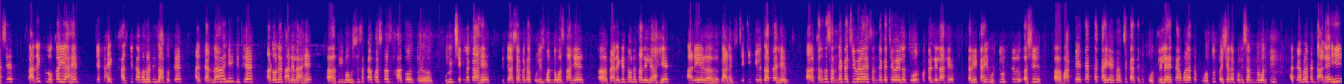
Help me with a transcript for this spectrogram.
असे स्थानिक लोकही आहेत जे काही खासगी कामासाठी जात होते आणि त्यांनाही तिथे अडवण्यात आलेलं आहे. तुम्ही बघू सकाळपासूनच हा जो अं, चेक नाका आहे तिथे अशा प्रकारे पोलीस बंदोबस्त आहे बॅरिकेड लावण्यात आलेले आहेत आणि गाड्यांची चेकिंग केली जात आहे. खरं तर संध्याकाळची वेळ आहे. संध्याकाळच्या वेळेला जोर पकडलेला आहे. कारण की काही उडती उडती अशी बातम्या येतात. का काही एमएमचे कार्यकर्ते पोहोचलेले आहेत. त्यामुळे आता भरपूर प्रेशर आहे पोलिसांवरती. आणि त्यामुळे आता गाड्याही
